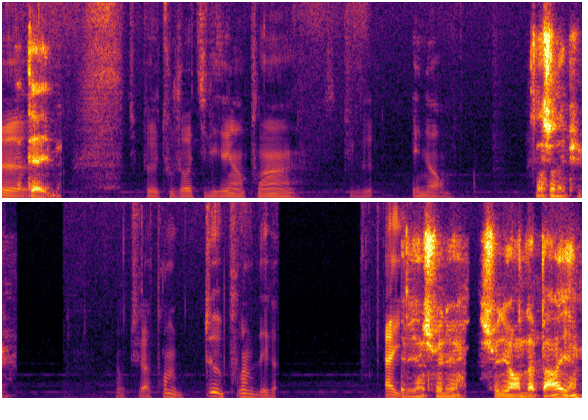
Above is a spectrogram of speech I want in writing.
Euh, tu peux toujours utiliser un point, si tu veux, énorme. Là, j'en ai plus. Donc tu vas prendre deux points de dégâts. Aïe. Eh bien, je vais lui, je vais lui rendre l'appareil. hein.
